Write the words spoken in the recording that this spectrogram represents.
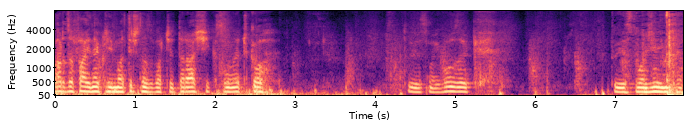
Bardzo fajne, klimatyczne. Zobaczcie, tarasik, słoneczko. Tu jest mój wózek. Tu jest łazienka.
